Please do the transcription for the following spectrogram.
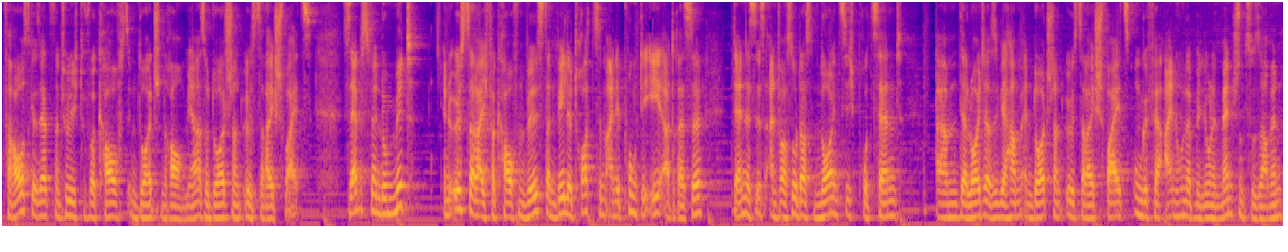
vorausgesetzt natürlich, du verkaufst im deutschen Raum, ja, also Deutschland, Österreich, Schweiz. Selbst wenn du mit in Österreich verkaufen willst, dann wähle trotzdem eine .de Adresse, denn es ist einfach so, dass 90 Prozent ähm, der Leute, also wir haben in Deutschland, Österreich, Schweiz ungefähr 100 Millionen Menschen zusammen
